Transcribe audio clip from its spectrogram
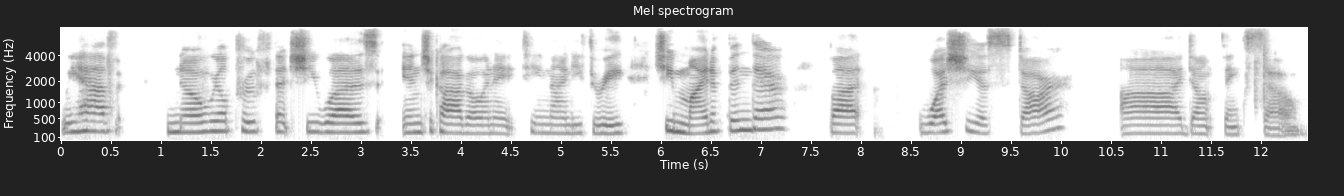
We have no real proof that she was in Chicago in 1893. She might have been there, but was she a star? I don't think so.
